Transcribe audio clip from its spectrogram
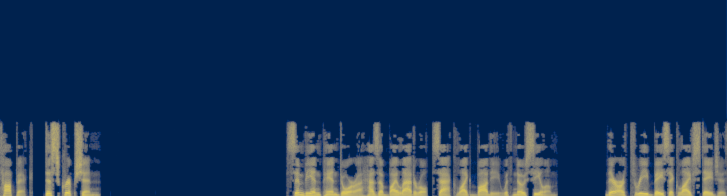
Topic: Description Symbion pandora has a bilateral, sac-like body with no coelom. There are three basic life stages.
